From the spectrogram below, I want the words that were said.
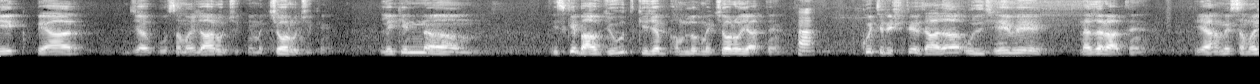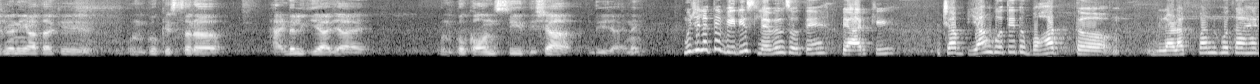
एक प्यार जब वो समझदार हो चुके हैं मच्योर हो चुके हैं। लेकिन इसके बावजूद कि जब हम लोग मेच्योर हो जाते हैं हाँ. कुछ रिश्ते ज़्यादा उलझे हुए नज़र आते हैं। या हमें समझ में नहीं आता कि उनको किस तरह हैंडल किया जाए। उनको कौन सी दिशा दी जाए, नहीं? मुझे लगता है वेरियस लेवल्स होते हैं, प्यार के। जब यंग होते तो बहुत लड़कपन होता है।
